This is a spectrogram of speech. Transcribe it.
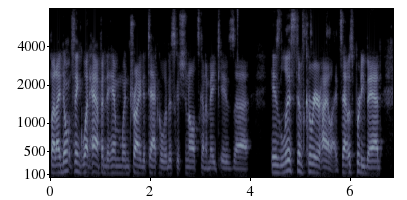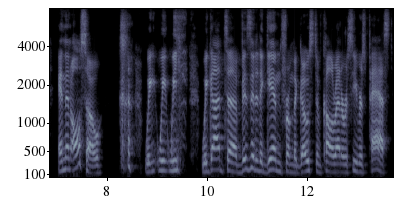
but I don't think what happened to him when trying to tackle Laviska Shenault is going to make his uh, his list of career highlights. That was pretty bad. And then also, we we we we got uh, visited again from the ghost of Colorado receivers past.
